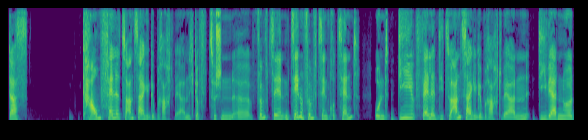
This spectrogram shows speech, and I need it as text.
dass kaum Fälle zur Anzeige gebracht werden. Ich glaube zwischen äh, 15, 10 und 15 Prozent. Und die Fälle, die zur Anzeige gebracht werden, die werden nur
